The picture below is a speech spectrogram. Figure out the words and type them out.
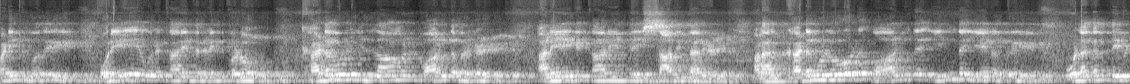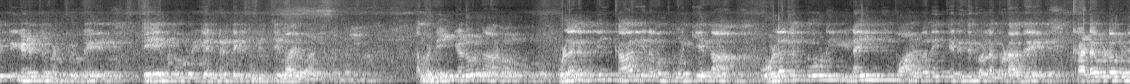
படிக்கும்போது ஒரே ஒரு காரியத்தை நினைத்துக் கொள்ளும். கடவுள் இல்லாமல் வாழ்ந்தவர்கள் அநேக காரியத்தை சாதித்தார்கள். ஆனால் கடவுளோடு வாழ்ந்த இந்த ஏனது உலகத்தை விட்டு எடுக்கப்பட்டு தேவனோடு என்றென்றைக்கும் நித்தியமாய் வாழ்ந்து கொண்டார் அப்ப நீங்களும் நானும் உலகத்தின் காரியம் நமக்கு முக்கியம்தான் உலகத்தோடு இணைந்து வாழ்வதை தெரிந்து கொள்ளக்கூடாது. கடவுளோடு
